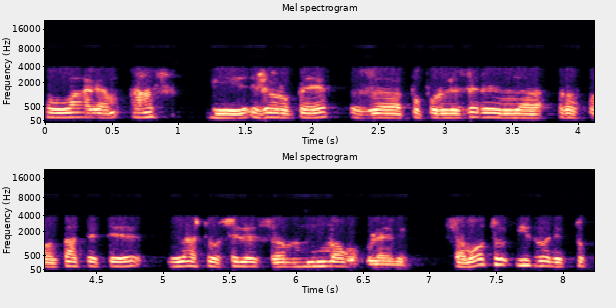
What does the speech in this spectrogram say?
полагам аз и Жоро Пеев за популяризиране на трансплантациите, нашите усилия са много големи. Самото идване тук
